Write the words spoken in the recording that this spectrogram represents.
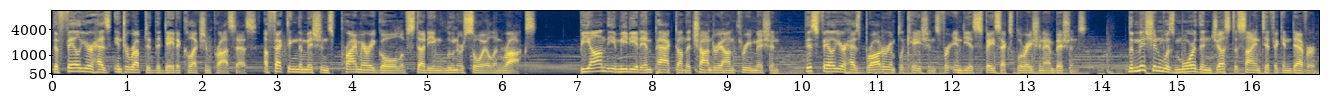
The failure has interrupted the data collection process, affecting the mission's primary goal of studying lunar soil and rocks. Beyond the immediate impact on the Chandrayaan-3 mission, this failure has broader implications for India's space exploration ambitions. The mission was more than just a scientific endeavor,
